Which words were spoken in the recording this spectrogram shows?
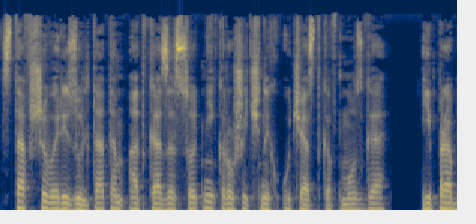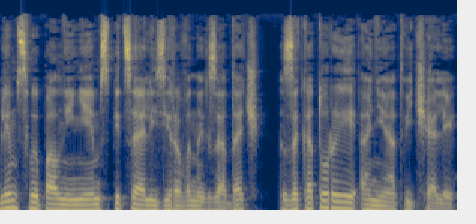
ставшего результатом отказа сотни крошечных участков мозга и проблем с выполнением специализированных задач, за которые они отвечали.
